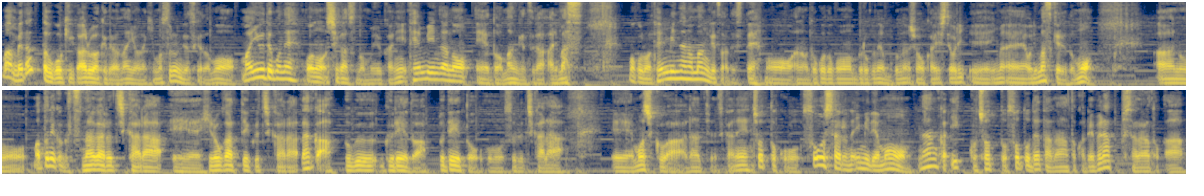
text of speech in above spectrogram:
まあ、目立った動きがあるわけではないような気もするんですけども、まあ、言うてもね、この4月の6日に天秤座の、えーと、満月があります。まあ、この天秤座の満月はですね、もう、あの、どこどこのブログでも僕の紹介しており、えー、今、えー、おりますけれども、あの、まあ、とにかくつながる力、えー、広がっていく力、なんかアップグレード、アップデートをする力、えー、もしくは、なんていうんですかね、ちょっとこう、ソーシャルな意味でも、なんか一個ちょっと外出たなとか、レベルアップしたなとか、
